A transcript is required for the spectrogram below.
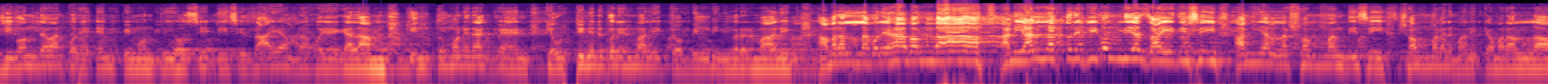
জীবন দেওয়ার পরে এমপি মন্ত্রী ও সিটিসি যাই আমরা হয়ে গেলাম। কিন্তু মনে রাখবেন, কেউ টিনের ঘরের মালিক, কেউ বিল্ডিং ঘরের মালিক। আমার আল্লাহ বলে হ্যাঁ বান্দা, আমি আল্লাহ তোর জীবন দিয়ে যাই দিছি। আমি আল্লাহ সম্মান দিছি। সম্মানের মালিক আমার আল্লাহ।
